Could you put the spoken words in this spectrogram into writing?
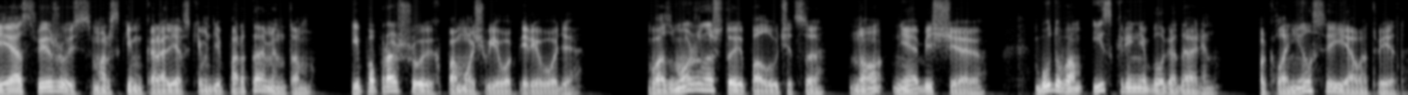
я свяжусь с морским королевским департаментом и попрошу их помочь в его переводе. Возможно, что и получится, но не обещаю. Буду вам искренне благодарен», — поклонился я в ответ.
